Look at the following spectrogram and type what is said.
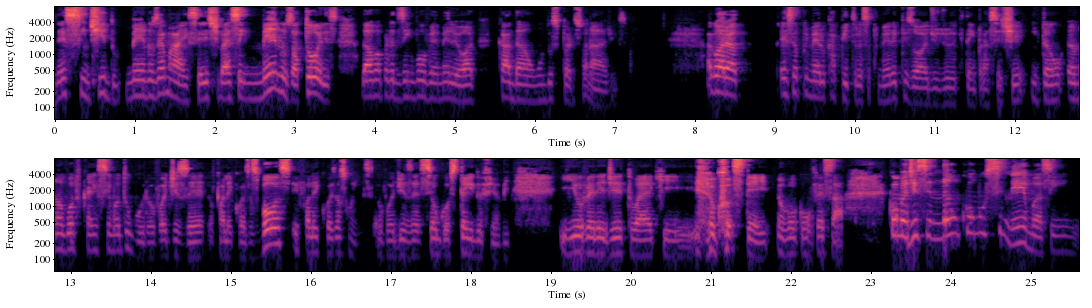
Nesse sentido, menos é mais. Se eles tivessem menos atores, dava para desenvolver melhor cada um dos personagens. Agora, esse é o primeiro capítulo, esse é o primeiro episódio de que tem para assistir, então eu não vou ficar em cima do muro. Eu vou dizer, eu falei coisas boas e falei coisas ruins. Eu vou dizer se eu gostei do filme. E o veredito é que eu gostei, eu vou confessar. Como eu disse, não como cinema, assim,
